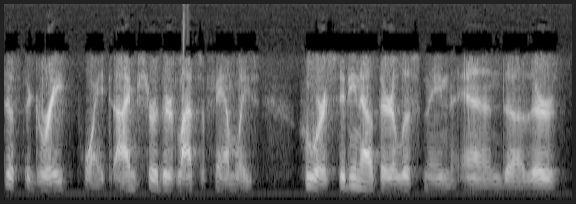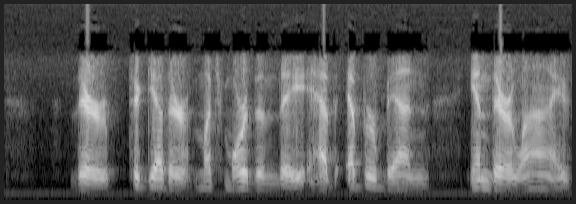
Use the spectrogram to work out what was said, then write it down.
just a great point. I'm sure there's lots of families who are sitting out there listening, and uh, they're they're together much more than they have ever been in their lives,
